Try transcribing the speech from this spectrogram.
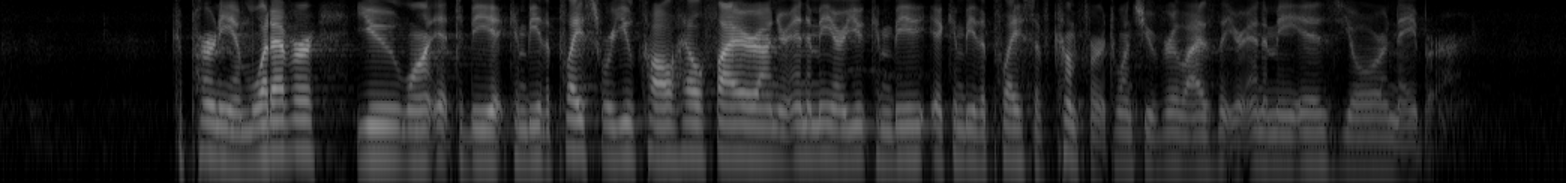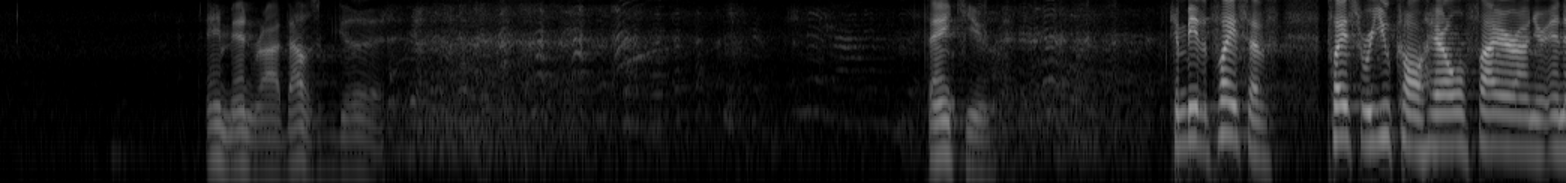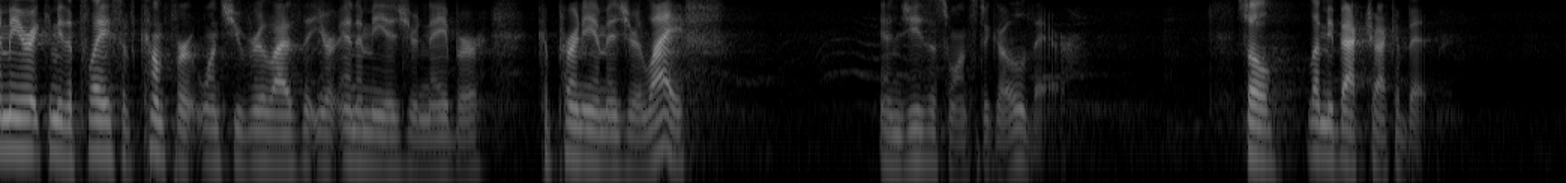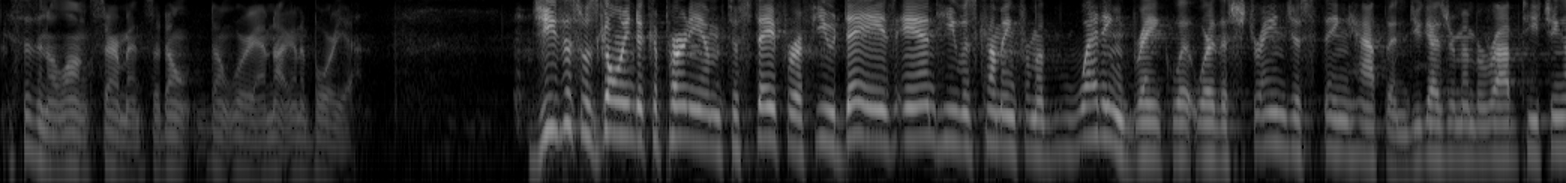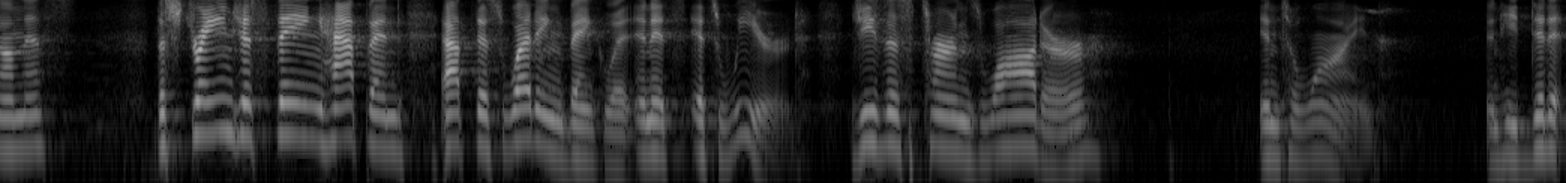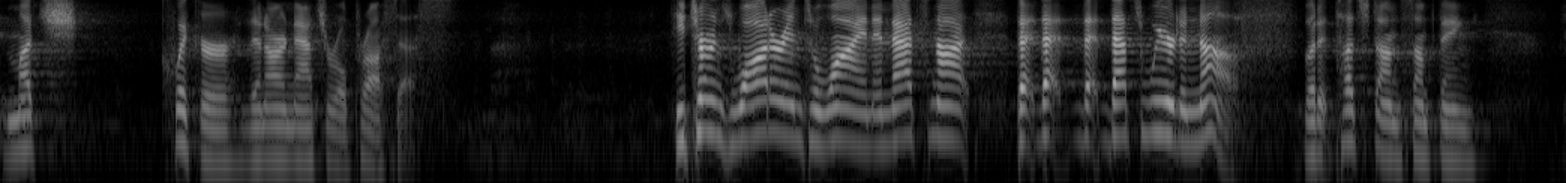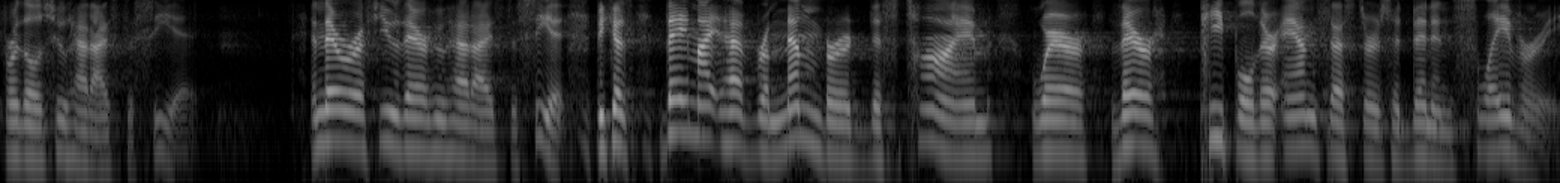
Capernaum, whatever you want it to be. It can be the place where you call hellfire on your enemy, or you can be, it can be the place of comfort once you've realized that your enemy is your neighbor. Amen, Rod. That was good. Thank you. Can be the place of place where you call hellfire on your enemy, or it can be the place of comfort once you realize that your enemy is your neighbor. Capernaum is your life, and Jesus wants to go there. So let me backtrack a bit. This isn't a long sermon, so don't, don't worry, I'm not going to bore you. Jesus was going to Capernaum to stay for a few days, and he was coming from a wedding banquet where the strangest thing happened. Do you guys remember Rob teaching on this? The strangest thing happened at this wedding banquet, and it's, it's weird. Jesus turns water into wine, and he did it much quicker than our natural process. He turns water into wine, and that's not that, that, that that's weird enough, but it touched on something for those who had eyes to see it. And there were a few there who had eyes to see it because they might have remembered this time where their people, their ancestors, had been in slavery.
